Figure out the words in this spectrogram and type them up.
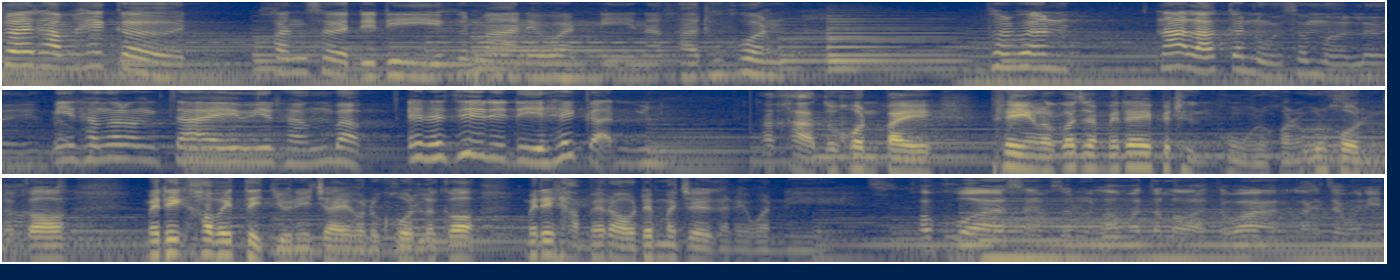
ช่วยทำให้เกิดคอนเสิร์ตดีๆ ขึ้นมาในวันนี้นะคะ ทุกคนเพื่อนๆน่ารักกับหนูเสมอเลย มีทั้งกำลังใจมีทั้งแบบ energy ดีๆ ให้กัน ถ้าขาดทุกคนไปเพลงเราก็จะไม่ได้ไปถึงหูของทุกคน แล้วก็ไม่ได้เข้าไปติดอยู่ในใจของทุกคน แล้วก็ไม่ได้ทำให้เราได้มาเจอกันในวันนี้ ครอบครัวสนับสนุนเรามาตลอด แต่ว่าหลังจากวันนี้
